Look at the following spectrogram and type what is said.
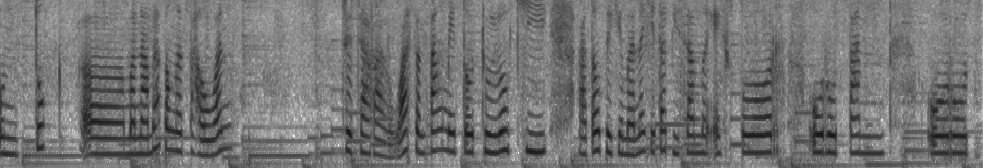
untuk e, menambah pengetahuan secara luas tentang metodologi atau bagaimana kita bisa mengeksplor urutan urut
